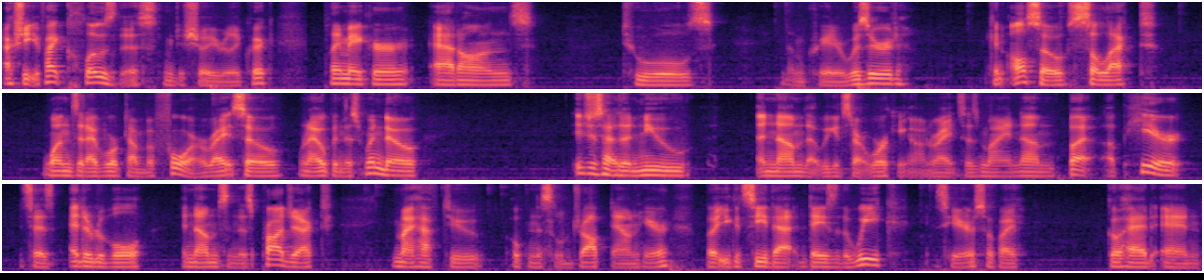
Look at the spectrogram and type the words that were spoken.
actually, if I close this, let me just show you really quick. Playmaker, add-ons, tools, enum creator wizard. You can also select ones that I've worked on before, right? So when I open this window, it just has a new enum that we could start working on, right? It says my enum, but up here it says editable enums in this project. You might have to open this little drop down here, but you can see that days of the week is here. So if I go ahead and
